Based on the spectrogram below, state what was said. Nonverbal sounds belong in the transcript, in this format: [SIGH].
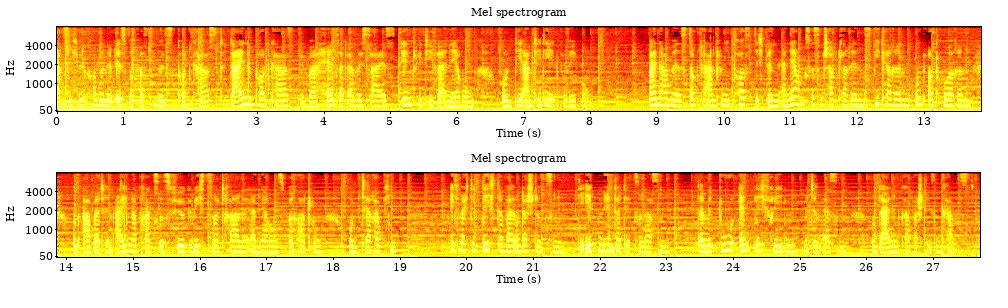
Herzlich willkommen im Ist doch was du willst Podcast, deinem Podcast über Health at Every Size, intuitive Ernährung und die Anti-Diät-Bewegung. Mein Name ist Dr. Anthony Post, ich bin Ernährungswissenschaftlerin, Speakerin und Autorin und arbeite in eigener Praxis für gewichtsneutrale Ernährungsberatung und Therapie. Ich möchte dich dabei unterstützen, Diäten hinter dir zu lassen, damit du endlich Frieden mit dem Essen und deinem Körper schließen kannst.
